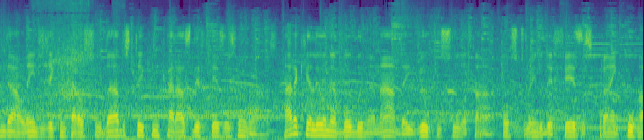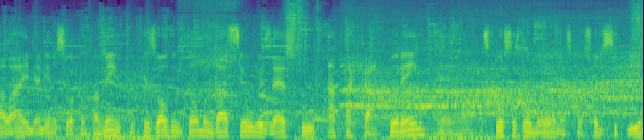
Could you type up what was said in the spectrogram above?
ainda além de ter que encarar os soldados, ter que encarar as defesas romanas. Arqueleu não é bobo não é nada e viu que o Sula está construindo defesas para encurralar ele ali no seu acampamento, resolve então mandar seu exército atacar. Porém, é, as forças romanas, com sua disciplina,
